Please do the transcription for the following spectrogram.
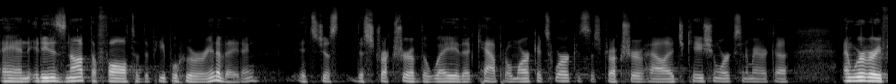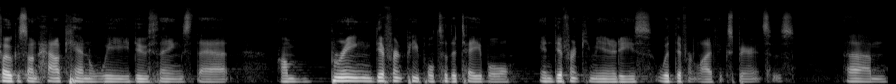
and it is not the fault of the people who are innovating. It's just the structure of the way that capital markets work. It's the structure of how education works in America. And we're very focused on how can we do things that um, bring different people to the table in different communities with different life experiences. Um,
